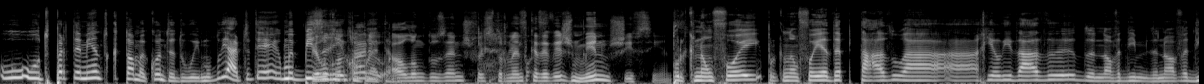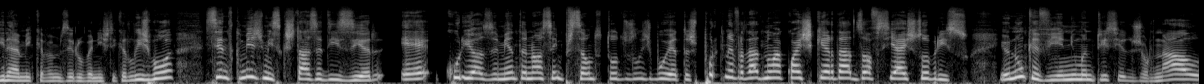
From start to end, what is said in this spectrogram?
o, departamento que toma conta do imobiliário. Portanto, é uma bizarria completa. Ao longo dos anos foi se tornando cada vez menos eficiente. Porque não foi, porque não foi adaptado à, à realidade de nova, de nova dinâmica, vamos dizer, urbanística de Lisboa, sendo que mesmo isso que estás a dizer é, curiosamente, a nossa impressão de todos os lisboetas, porque na verdade não há quaisquer dados oficiais sobre isso. Eu nunca vi nenhuma notícia do jornal,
